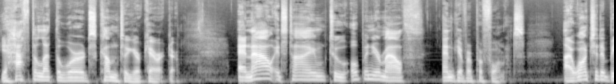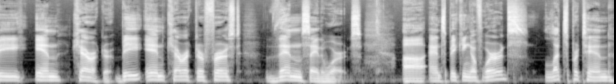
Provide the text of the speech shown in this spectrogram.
You have to let the words come to your character. And now it's time to open your mouth and give a performance. I want you to be in character. Be in character first, then say the words. Uh, and speaking of words, let's pretend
